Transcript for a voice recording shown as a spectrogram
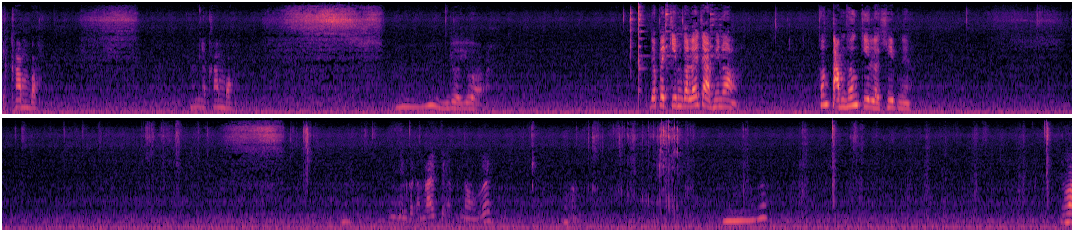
จะค้ำป่มันจะค้ำป่ยั่วยั่วเดี๋ยวไปกินกันเลยจ้ะพี่น้องทั้งตำทั้งกินเหรอคลิปเนี่ยเห็นกับน้ำลายแตกพี่น้องเลยอืมนัว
